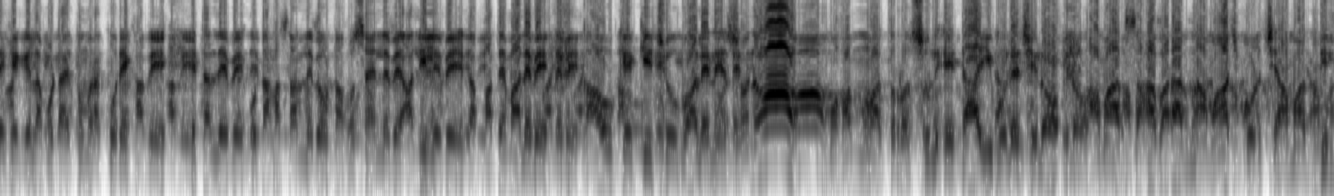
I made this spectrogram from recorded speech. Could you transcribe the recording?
রেখে গেলাম ওটায় তোমরা করে খাবে। এটা নেবে ওটা হাসান নেবে ওটা হোসেন নেবে আলী নেবে এটা ফাতেমা নেবে কাউকে কিছু বলেনে শোনো, মোহাম্মদ রসুল এটাই বলেছিল, আমার সাহাবারা নামাজ পড়ছে, আমার দিল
